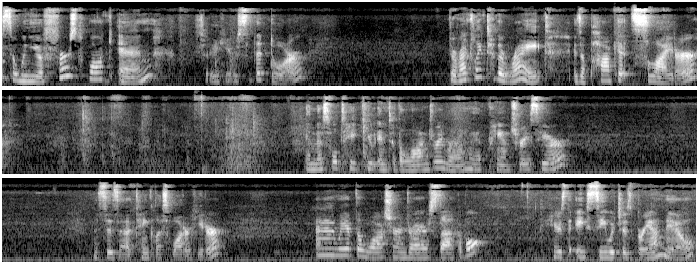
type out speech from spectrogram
So when you first walk in, so here's the door. Directly to the right is a pocket slider. And this will take you into the laundry room. We have pantries here. This is a tankless water heater. And we have the washer and dryer stackable. Here's the AC, which is brand new.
